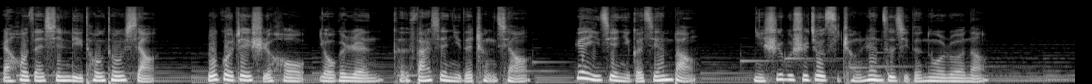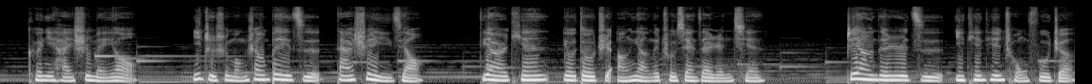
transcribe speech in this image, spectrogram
然后在心里偷偷想，如果这时候有个人肯发现你的逞强，愿意借你个肩膀，你是不是就此承认自己的懦弱呢？可你还是没有，你只是蒙上被子大睡一觉，第二天又斗志昂扬地出现在人前。这样的日子一天天重复着，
